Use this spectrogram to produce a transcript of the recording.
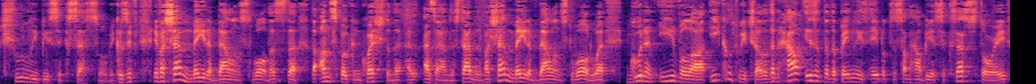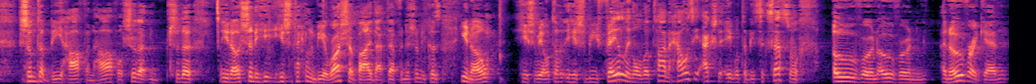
truly be successful. Because if, if Hashem made a balanced world, that's the, the unspoken question that, as I understand it. If Hashem made a balanced world where good and evil are equal to each other, then how is it that the Beinani is able to somehow be a success story? Shouldn't it be half and half? Or should it, should it, you know, should he, he should technically be a Rasha by that definition because, you know, he should be able to, he should be failing all the time. How is he actually able to be successful? over and over and, and over again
